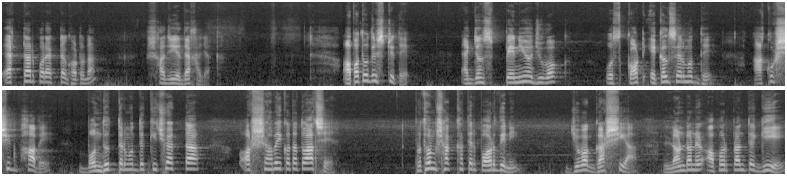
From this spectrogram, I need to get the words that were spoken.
একটার পর একটা ঘটনা সাজিয়ে দেখা যাক। আপাত দৃষ্টিতে একজন স্পেনীয় যুবক ও স্কট একেলসের মধ্যে আকস্মিকভাবে বন্ধুত্বের মধ্যে কিছু একটা অস্বাভাবিকতা তো আছে। প্রথম সাক্ষাতের পরদিনই যুবক গার্সিয়া লন্ডনের অপর প্রান্তে গিয়ে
